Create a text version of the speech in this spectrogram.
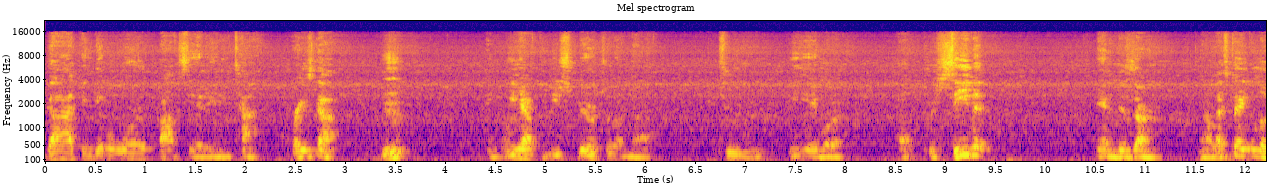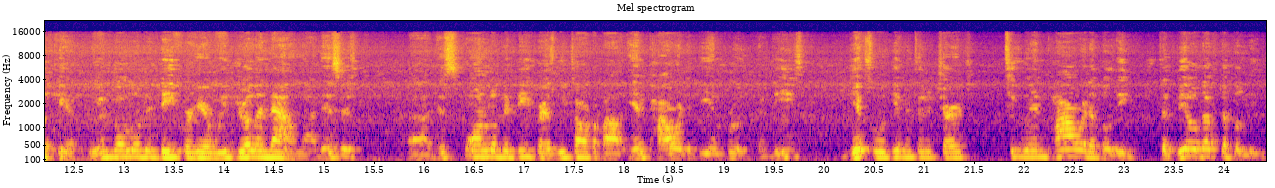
God can give a word of prophecy at any time. Praise God. Hmm? And we have to be spiritual enough to be able to uh, perceive it and discern. Now let's take a look here. We're gonna go a little bit deeper here. We're drilling down. Now this is is going a little bit deeper as we talk about empowered to be improved. And these gifts were given to the church to empower the believers, to build up the believers.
